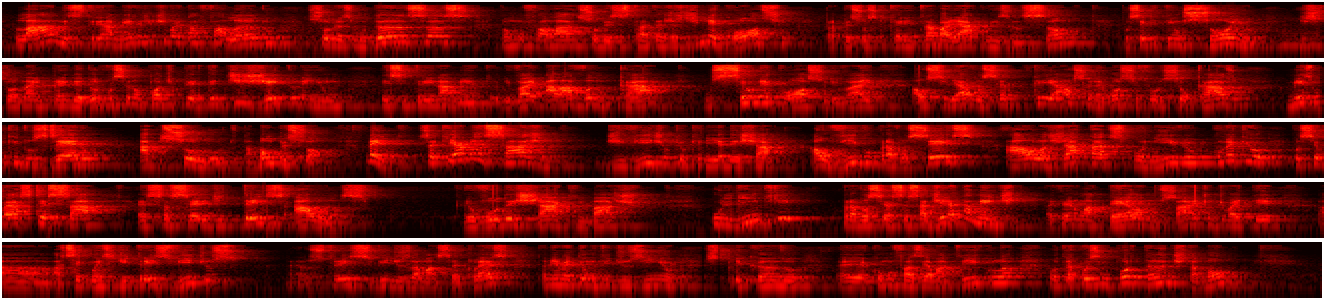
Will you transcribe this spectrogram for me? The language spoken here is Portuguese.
lá nesse treinamento a gente vai estar falando sobre as mudanças, vamos falar sobre as estratégias de negócio para pessoas que querem trabalhar com isenção, você que tem um sonho de se tornar empreendedor, você não pode perder de jeito nenhum esse treinamento. Ele vai alavancar o seu negócio, ele vai auxiliar você a criar o seu negócio, se for o seu caso, mesmo que do zero absoluto, tá bom, pessoal? Bem, isso aqui é a mensagem de vídeo que eu queria deixar ao vivo para vocês. A aula já está disponível. Como é que você vai acessar essa série de três aulas? Eu vou deixar aqui embaixo o link para você acessar diretamente. Vai cair numa tela, no site, onde vai ter uh, a sequência de três vídeos, né, os três vídeos da Masterclass. Também vai ter um videozinho explicando eh, como fazer a matrícula. Outra coisa importante, tá bom?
